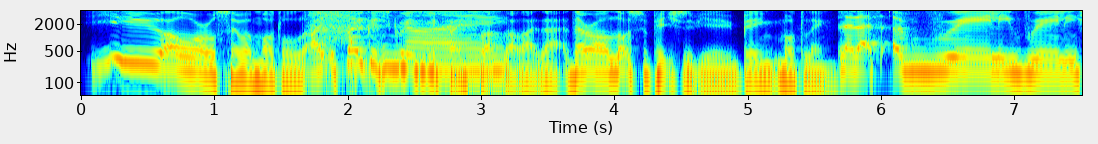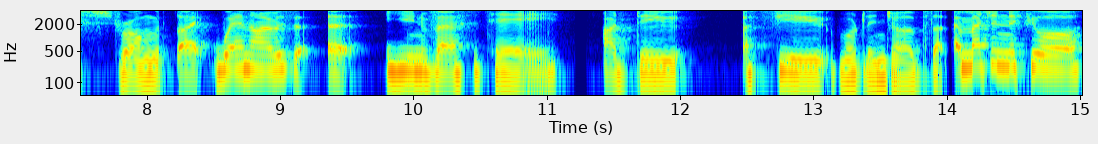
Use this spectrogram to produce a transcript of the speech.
you are also a model. It's no good squeezing no. your face like, like that. There are lots of pictures of you being modeling. No, that's a really, really strong. Like when I was at university, I'd do a few modeling jobs. Like, imagine if you're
